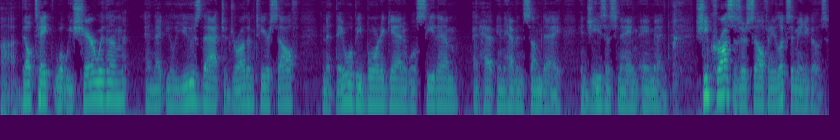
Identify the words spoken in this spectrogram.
uh, they'll take what we share with them and that you'll use that to draw them to yourself and that they will be born again and we'll see them he- in heaven someday. In Jesus' name, amen. She crosses herself and he looks at me and he goes,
